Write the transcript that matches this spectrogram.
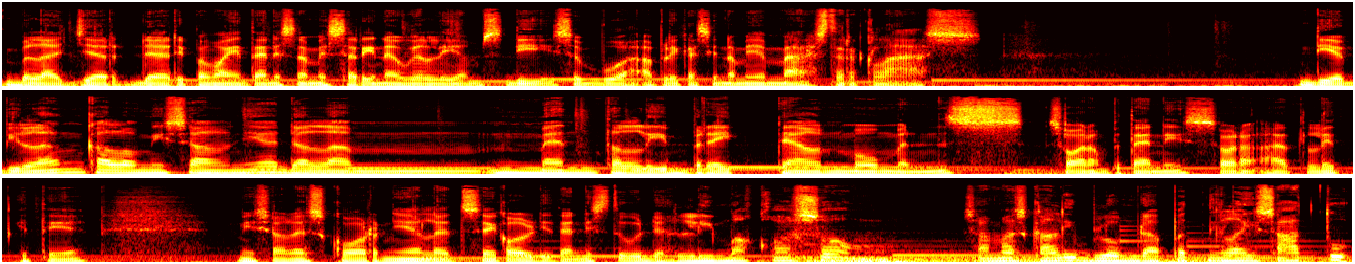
belajar dari pemain tenis namanya Serena Williams di sebuah aplikasi namanya Masterclass. Dia bilang kalau misalnya dalam mentally breakdown moments seorang petenis, seorang atlet gitu ya. Misalnya skornya let's say kalau di tenis tuh udah 5-0. Sama sekali belum dapat nilai satu.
